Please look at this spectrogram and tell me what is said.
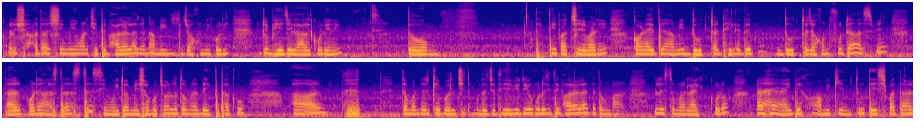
কারণ সাদা সিমুই আমার খেতে ভালো লাগে না, আমি যখনই করি একটু ভেজে লাল করে নিই। তো দেখতেই পাচ্ছ এবারে কড়াইতে আমি দুধটা ঢেলে দেবো। দুধটা যখন ফুটে আসবে, তারপরে আস্তে আস্তে সিমুইটা মেশাবো। চলো তোমরা দেখতে থাকো। আর তোমাদেরকে বলছি, তোমাদের যদি এই ভিডিওগুলো যদি ভালো লাগে তোমরা প্লিজ তোমরা লাইক করো। আর হ্যাঁ এই দেখো, আমি কিন্তু তেজপাতা আর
